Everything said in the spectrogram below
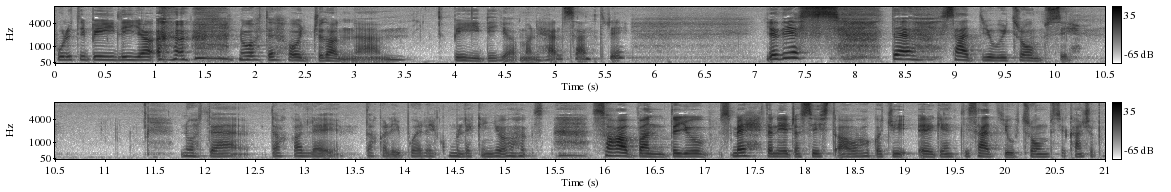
politibiili ja nuote hoidjutan biili ja man ähm, hälsantri. Ja ties te sad ju i Tromsi. Nuote takalle takalle puolelle kummallekin jo saavan te ju smehtan ja sist av hako egentli sad ju Tromsi kanske på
